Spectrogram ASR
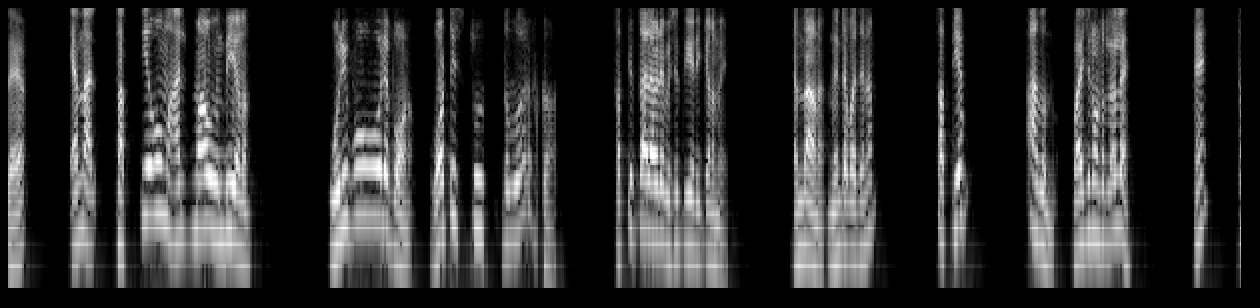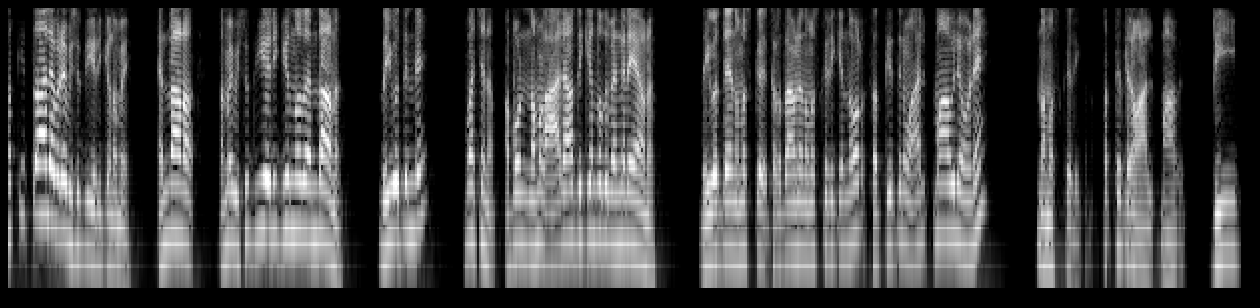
there എന്നാൽ സത്യവും ആത്മാവും എന്ത് ചെയ്യണം? ഒരുപോലെ പോകണം. What is truth the word of God സത്യത്താൽ അവരെ വിശദീകരിക്കണമേ എന്താണ് നിന്റെ വചനം? സത്യം ആകുന്നു. വായിച്ചിട്ടുണ്ടല്ലോ അല്ലേ? ഏ? സത്യത്താൽ അവരെ വിശുദ്ധീകരിക്കണമേ. എന്താണ് നമ്മെ വിശുദ്ധീകരിക്കുന്നത് എന്താണ്? ദൈവത്തിന്റെ വചനം. അപ്പോൾ നമ്മൾ ആരാധിക്കേണ്ടതും എങ്ങനെയാണ്? ദൈവത്തെ നമസ്ക കർത്താവിനെ നമസ്കരിക്കുന്നവർ സത്യത്തിനും ആത്മാവിലും അവനെ നമസ്കരിക്കണം. സത്യത്തിനും ആത്മാവിൽ deep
